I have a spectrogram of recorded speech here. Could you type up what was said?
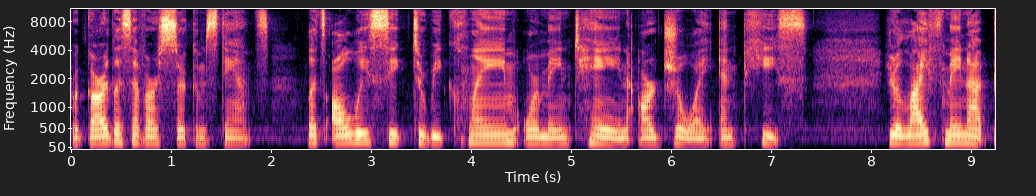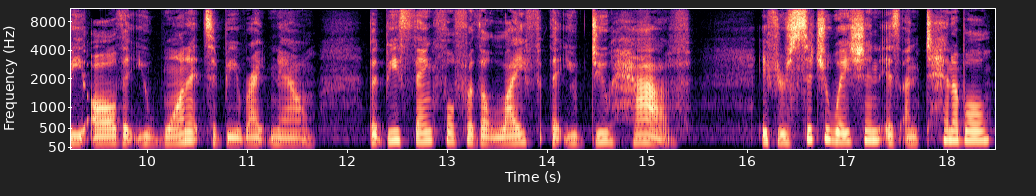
regardless of our circumstance, let's always seek to reclaim or maintain our joy and peace. Your life may not be all that you want it to be right now, but be thankful for the life that you do have. If your situation is untenable,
